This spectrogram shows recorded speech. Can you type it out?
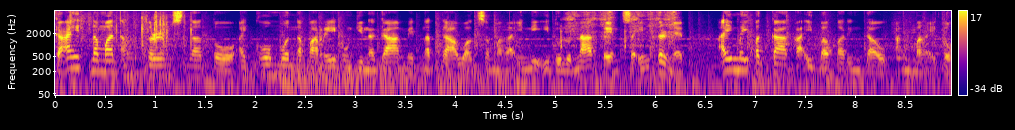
kahit naman ang terms na to ay common na parehong ginagamit na tawag sa mga iniidolo natin sa internet, ay may pagkakaiba pa rin daw ang mga ito.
